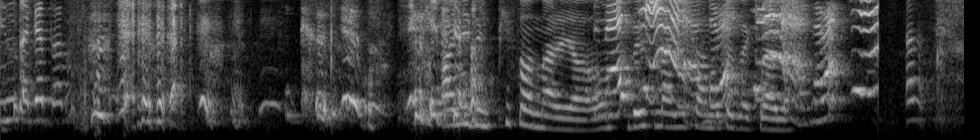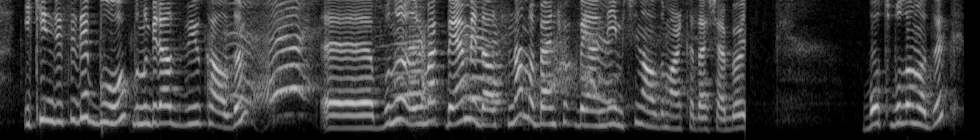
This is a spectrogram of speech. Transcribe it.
şunu da katalım. Simit. Anneciğim pis onlar ya. Of, resmen yıkandı kazaklarla. İkincisi de bu. Bunu biraz büyük aldım. Ee, bunu Irmak beğenmedi aslında ama ben çok beğendiğim için aldım arkadaşlar. Böyle bot bulamadık.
